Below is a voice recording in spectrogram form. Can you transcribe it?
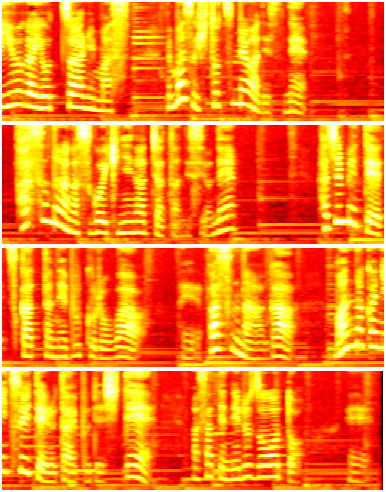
理由が4つあります。でまず1つ目はですねファスナーがすごい気になっちゃったんですよね。初めて使った寝袋は、えー、ファスナーが真ん中についているタイプでして、まあ、さて寝るぞと、えー、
